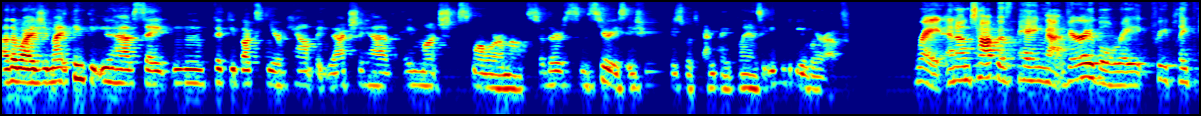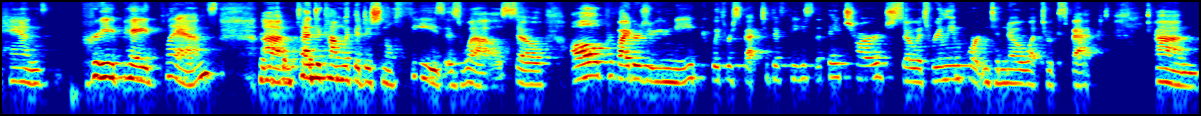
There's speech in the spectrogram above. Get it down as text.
Otherwise, you might think that you have, say, mm, 50 bucks in your account, but you actually have a much smaller amount. So there's some serious issues with prepaid plans that you need to be aware of. Right, and on top of paying that variable rate, prepaid plans prepaid plans um, tend to come with additional fees as well. So all providers are unique with respect to the fees that they charge. So it's really important to know what to expect. Um,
